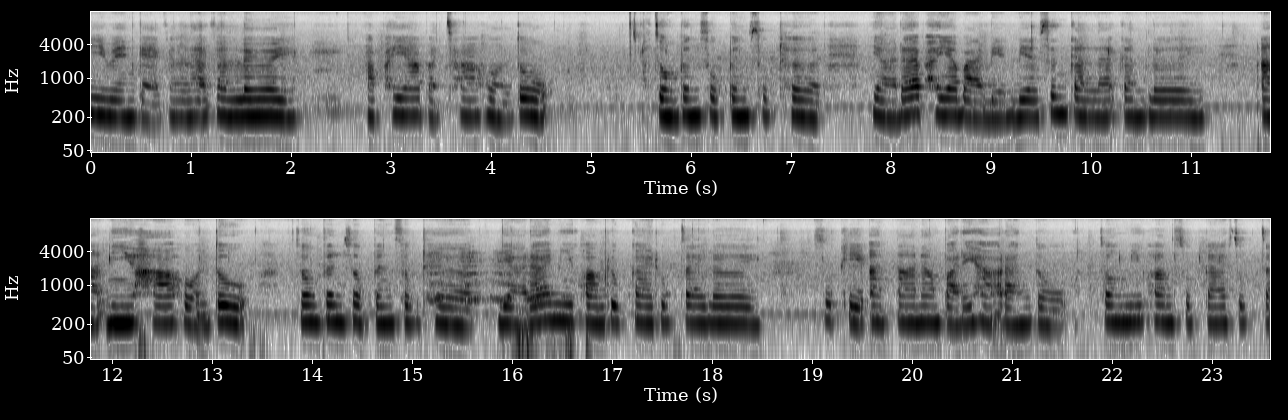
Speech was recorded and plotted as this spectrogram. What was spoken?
มีเวรแก่กันและกันเลย อัพยาปัชชาโหนตุจงเป็นสุขเป็นสุขเถิด อย่าได้พยาบาทเบียดเบียนซึ่งกันและกันเลยอานีคาโหนตุ จงเป็นสุขเป็นสุขเถิด อย่าได้มีความทุกข์กายทุกใจเลย สุขีอัตตานางปาริหารันตุ จงมีความสุขกายสุขใจ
